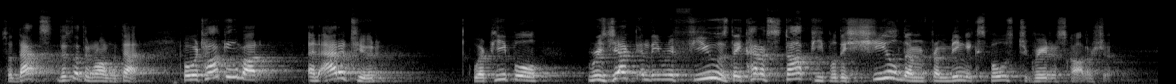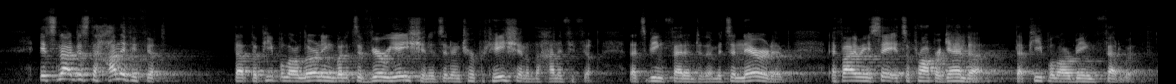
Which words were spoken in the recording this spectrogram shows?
So that's, there's nothing wrong with that. But we're talking about an attitude where people reject and they refuse, they kind of stop people, they shield them from being exposed to greater scholarship. It's not just the Hanafi fiqh that the people are learning, but it's a variation, it's an interpretation of the Hanafi fiqh that's being fed into them. It's a narrative. If I may say, it's a propaganda that people are being fed with.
